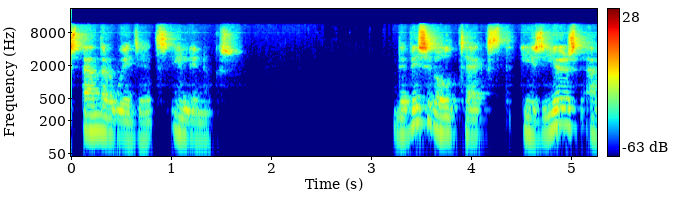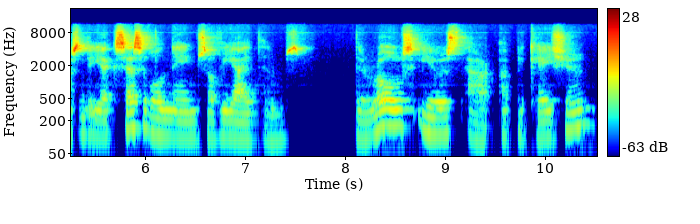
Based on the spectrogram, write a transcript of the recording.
standard widgets in Linux. The visible text is used as the accessible names of the items. The roles used are application,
